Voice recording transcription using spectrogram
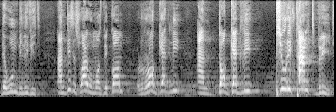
they won't believe it. And this is why we must become ruggedly and doggedly Puritan breed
